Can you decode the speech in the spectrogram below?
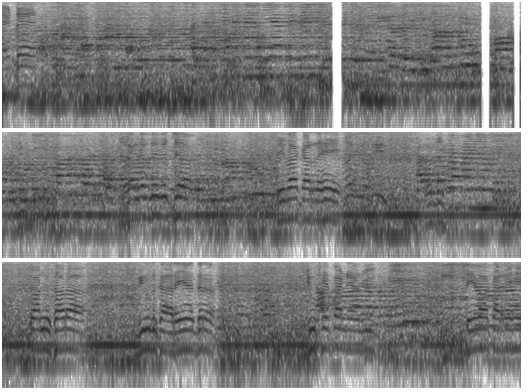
ਹੈਡ ਹੈ। ਲੰਗਰ ਦੇ ਵਿੱਚ ਸੇਵਾ ਕਰ ਰਹੇ। ਤੁਹਾਨੂੰ ਸਾਰਾ ਵਿਊ ਦਿਖਾ ਰਹੇ ਆ ਇੱਧਰ। ਜੂਠੇ ਭਾਂਡਿਆਂ ਦੀ ਸੇਵਾ ਕਰ ਰਹੇ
